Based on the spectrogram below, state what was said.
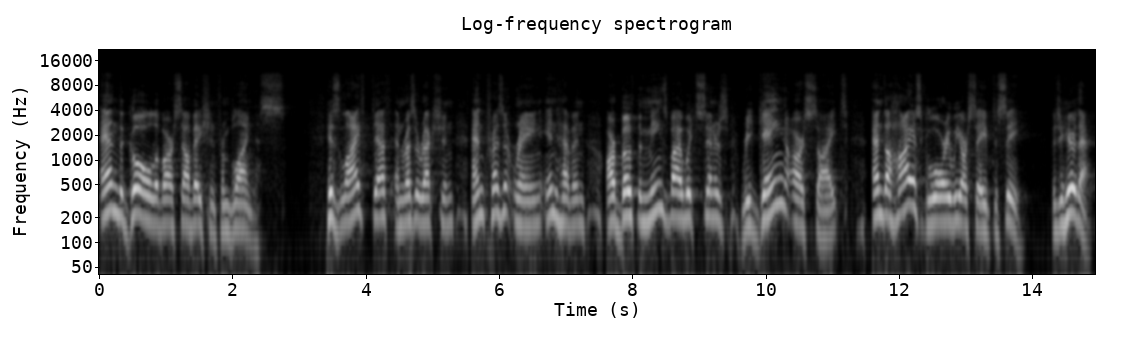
and the goal of our salvation from blindness. His life, death, and resurrection and present reign in heaven are both the means by which sinners regain our sight and the highest glory we are saved to see. Did you hear that?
